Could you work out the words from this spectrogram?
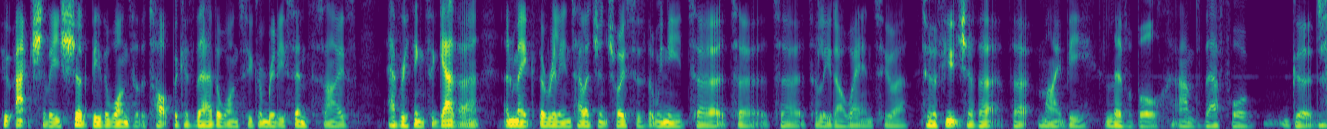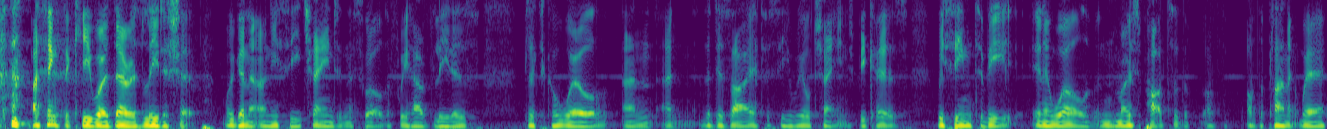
who actually should be the ones at the top because they're the ones who can really synthesize everything together and make the really intelligent choices that we need to to to, to lead our way into a to a future that that might be livable and therefore good I think the key word there is leadership. We're going to only see change in this world if we have leaders, political will, and, and the desire to see real change. Because we seem to be in a world in most parts of the of the, of the planet where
